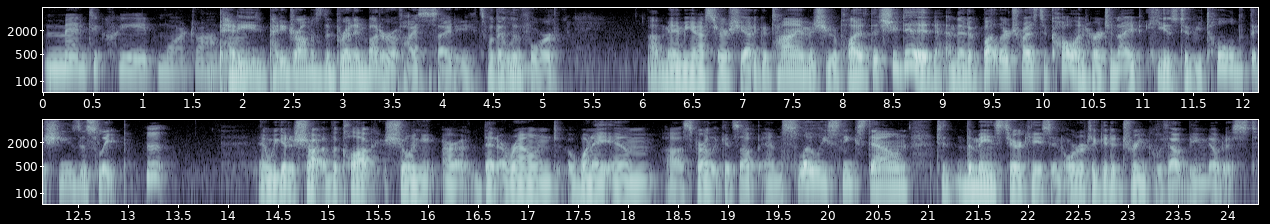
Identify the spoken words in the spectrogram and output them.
meant to create more drama. petty petty drama is the bread and butter of high society it's what they live for uh, Mammy asks her if she had a good time, and she replies that she did, and that if Butler tries to call on her tonight, he is to be told that she's asleep. Hmm. And we get a shot of the clock showing uh, that around 1 a.m., uh, Scarlett gets up and slowly sneaks down to the main staircase in order to get a drink without being noticed.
